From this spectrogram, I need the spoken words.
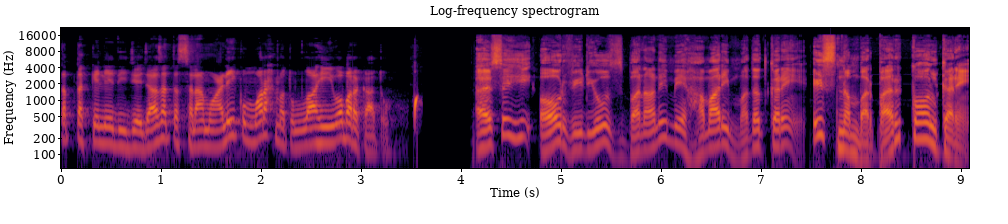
तब तक के लिए दीजिए इजाज़त। असल वरहमल वबरक ऐसे ही और वीडियोस बनाने में हमारी मदद करें। इस नंबर पर कॉल करें।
